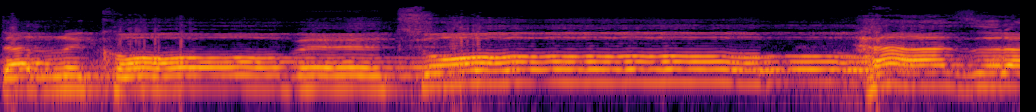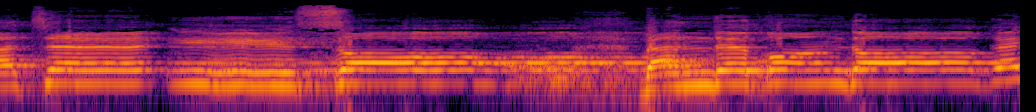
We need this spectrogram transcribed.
در رکاب تو حضرت عیسی بند قنداقه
